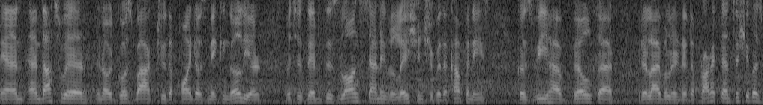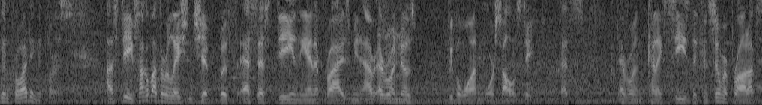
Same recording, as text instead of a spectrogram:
And, and that's where you know, it goes back to the point I was making earlier, which is that this long-standing relationship with the companies because we have built that reliability into the product and Toshiba has been providing it for us. Uh, Steve, talk about the relationship with SSD and the enterprise. I mean, everyone knows people want more solid state. That's, everyone kind of sees the consumer products.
